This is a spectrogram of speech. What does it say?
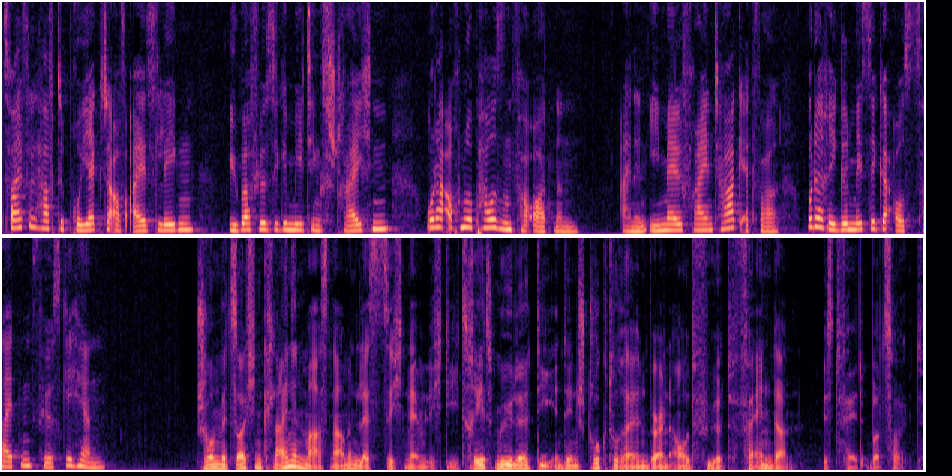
zweifelhafte Projekte auf Eis legen, überflüssige Meetings streichen oder auch nur Pausen verordnen, einen E-Mail-freien Tag etwa oder regelmäßige Auszeiten fürs Gehirn. Schon mit solchen kleinen Maßnahmen lässt sich nämlich die Tretmühle, die in den strukturellen Burnout führt, verändern, ist Fate überzeugt.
